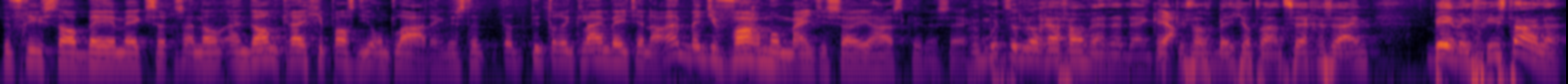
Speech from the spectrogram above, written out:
de freestyle BMX'ers. En dan, en dan krijg je pas die ontlading. Dus dat, dat doet er een klein beetje nou, een beetje VAR-momentjes zou je haast kunnen zeggen. We moeten er nog even aan wennen, denk ik. Ja. Is dat een beetje wat we aan het zeggen zijn. BMX freestylen.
